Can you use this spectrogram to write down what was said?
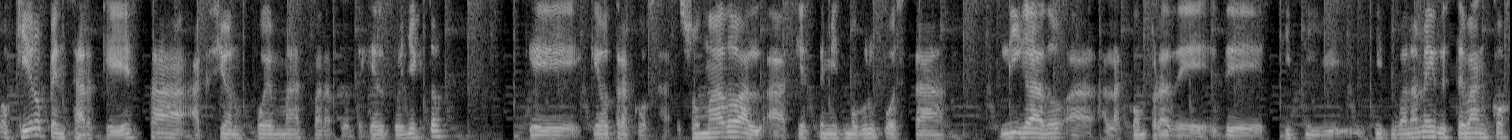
o quiero pensar que esta acción fue más para proteger el proyecto que, otra cosa, sumado al, a que este mismo grupo está ligado a, la compra de, de City, de este banco,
